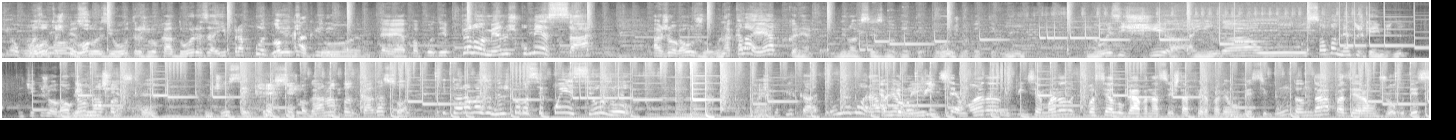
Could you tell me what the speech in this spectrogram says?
e algumas oh, outras pessoas e outras locadoras aí para poder adquirir, é, para poder pelo menos começar a jogar o jogo. Naquela época, né, cara, em 1992, 91, não existia ainda o salvamento dos games, né? Você tinha que jogar o game não, na pancada. Não tinha save, tinha que se jogar numa pancada só. Então era mais ou menos para você conhecer o jogo. Mais complicado. Então demorava é realmente. No fim de semana, no fim de semana, no que você alugava na sexta-feira para devolver segunda, não dava pra zerar um jogo desse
